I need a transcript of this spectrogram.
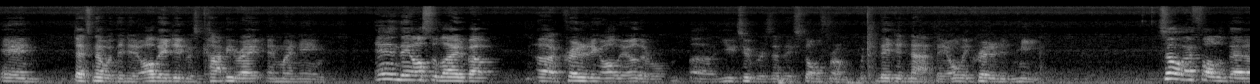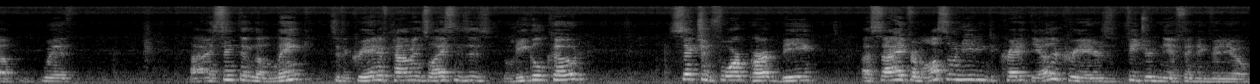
And that's not what they did. All they did was copyright and my name. And they also lied about uh, crediting all the other uh, YouTubers that they stole from, which they did not. They only credited me. So I followed that up with uh, I sent them the link to the Creative Commons licenses legal code. Section 4, Part B. Aside from also needing to credit the other creators featured in the offending video,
